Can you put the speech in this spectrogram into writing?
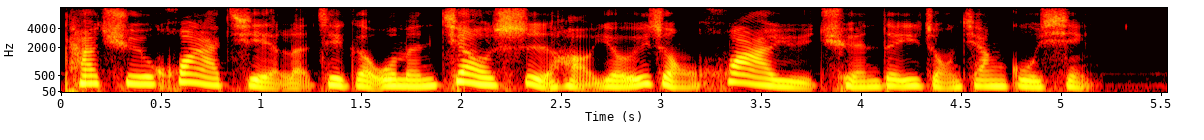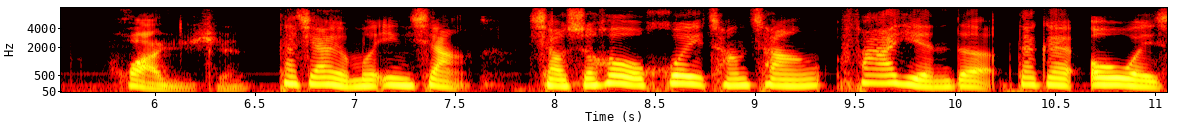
他去化解了这个我们教室哈有一种话语权的一种僵固性。话语权，大家有没有印象？小时候会常常发言的，大概 always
